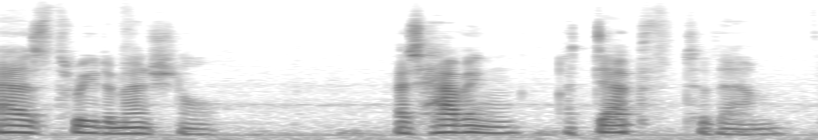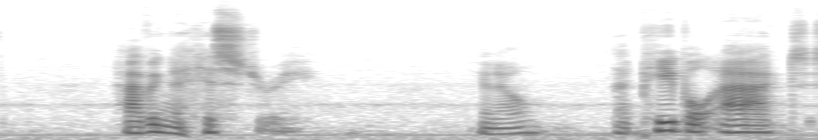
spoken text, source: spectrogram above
as three dimensional, as having a depth to them, having a history. You know, that people act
